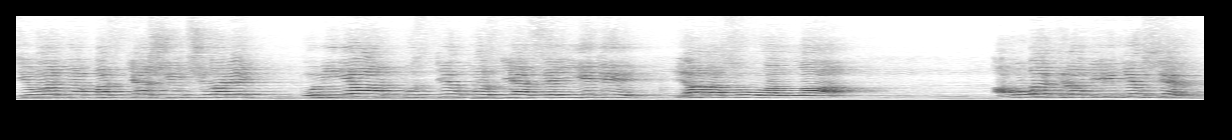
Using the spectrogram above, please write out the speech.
сегодня постящий человек у меня отпустил пост я Сайиди, я Расул Аллах». Абу Бакр опередил всех.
